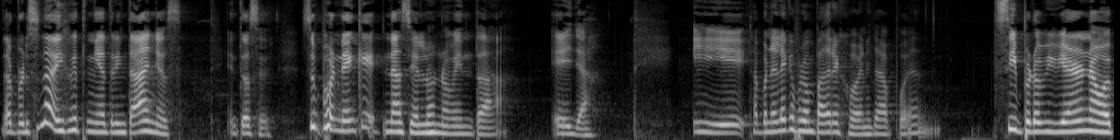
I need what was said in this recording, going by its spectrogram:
la persona dijo que tenía 30 años. Entonces, supone que nació en los 90 ella. Y... O sea, ponerle que fueron padres jóvenes, ya pueden... Sí, pero vivieron una,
